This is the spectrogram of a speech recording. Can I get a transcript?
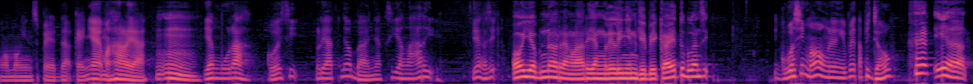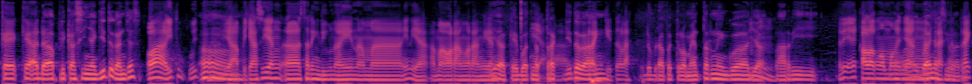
ngomongin sepeda kayaknya mahal ya. Mm-mm. Yang murah, gue sih ngeliatnya banyak sih yang lari. Iya gak sih? Oh iya benar yang lari yang ngelilingin GBK itu bukan sih? gua sih mau ngeliling GP tapi jauh. iya, kayak kayak ada aplikasinya gitu kan, Jas? Wah itu, itu Heeh. ya aplikasi yang eh, sering digunain sama ini ya, sama orang-orang yang Iya, kayak buat ya, nge-track gitu kan. track gitu lah. Udah berapa kilometer nih gua aja Mm-mm. lari. Jadi ini kalau ngomongin Oh, yang nge-track nge-track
